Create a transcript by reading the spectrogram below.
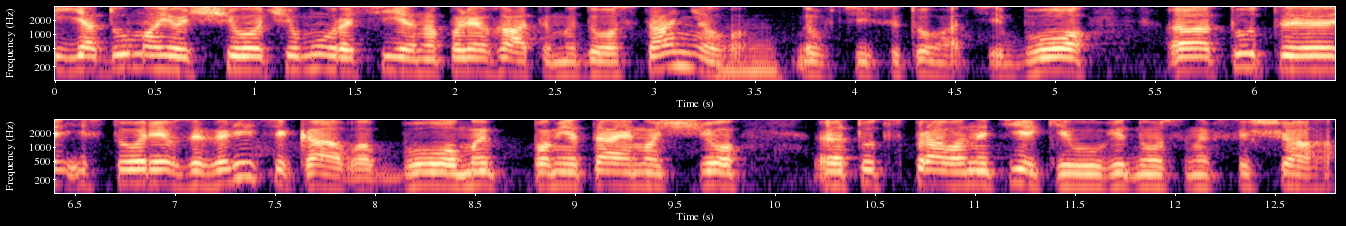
я думаю, що чому Росія наполягатиме до останнього в цій ситуації, бо е, тут е, історія взагалі цікава, бо ми пам'ятаємо, що е, тут справа не тільки у відносинах США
